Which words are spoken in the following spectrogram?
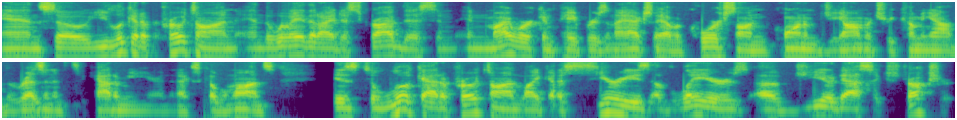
And so you look at a proton, and the way that I describe this in, in my work and papers, and I actually have a course on quantum geometry coming out in the Resonance Academy here in the next couple months, is to look at a proton like a series of layers of geodesic structures.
